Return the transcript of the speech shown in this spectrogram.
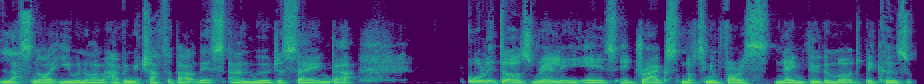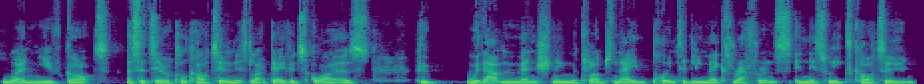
last night you and I were having a chat about this, and we were just saying that all it does really is it drags Nottingham Forest's name through the mud because when you've got a satirical cartoonist like David Squires, who, without mentioning the club's name, pointedly makes reference in this week's cartoon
